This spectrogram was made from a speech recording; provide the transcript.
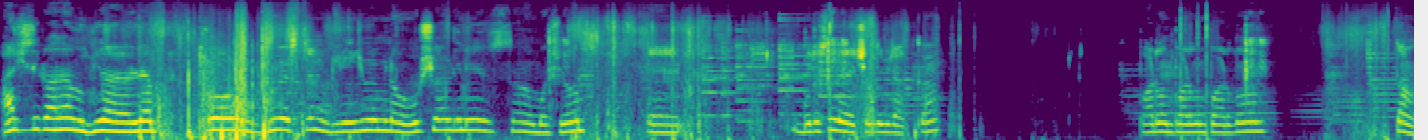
Herkese tekrardan günaydın. Troll Buras'ın birinci bölümüne hoş geldiniz. Tamam başlayalım. Ee, burası ne açıldı bir dakika. Pardon pardon pardon. Tamam.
